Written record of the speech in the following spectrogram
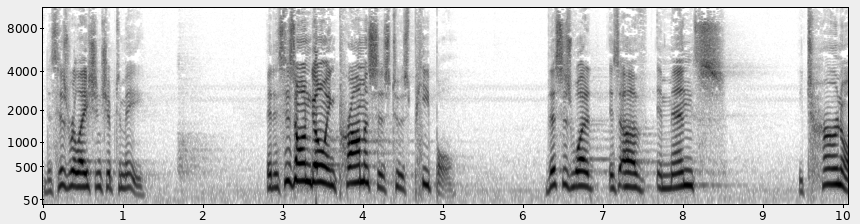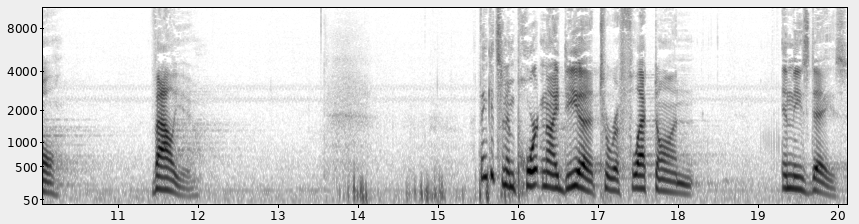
It is His relationship to me. It is His ongoing promises to His people. This is what is of immense eternal value. I think it's an important idea to reflect on in these days.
